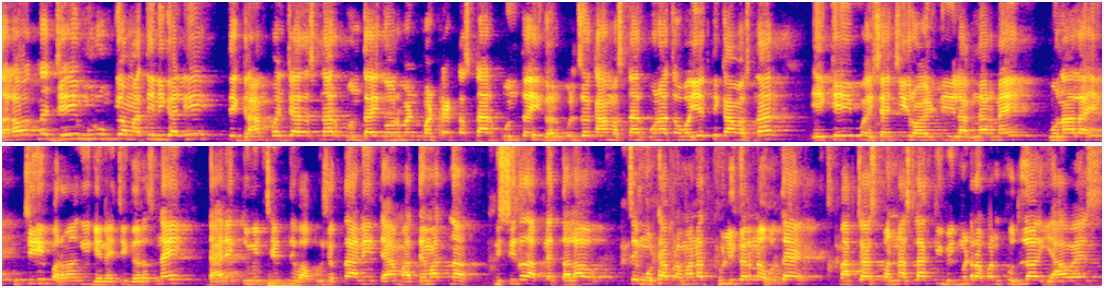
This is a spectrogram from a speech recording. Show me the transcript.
तलावातनं जे मुरुम किंवा माती निघाली ते ग्रामपंचायत असणार कोणताही गव्हर्नमेंट कॉन्ट्रॅक्ट असणार कोणतंही घरकुलचं काम असणार कोणाचं वैयक्तिक काम असणार एकही पैशाची रॉयल्टी लागणार नाही. कोणालाही कुठचीही परवानगी घेण्याची गरज नाही. डायरेक्ट तुम्ही थेट ते वापरू शकता आणि त्या माध्यमातून निश्चितच आपले तलावचे मोठ्या प्रमाणात खुलीकरण होत आहे. मागच्या वेळेस पन्नास लाख क्युबिक मीटर आपण खुदलं. यावेळेस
